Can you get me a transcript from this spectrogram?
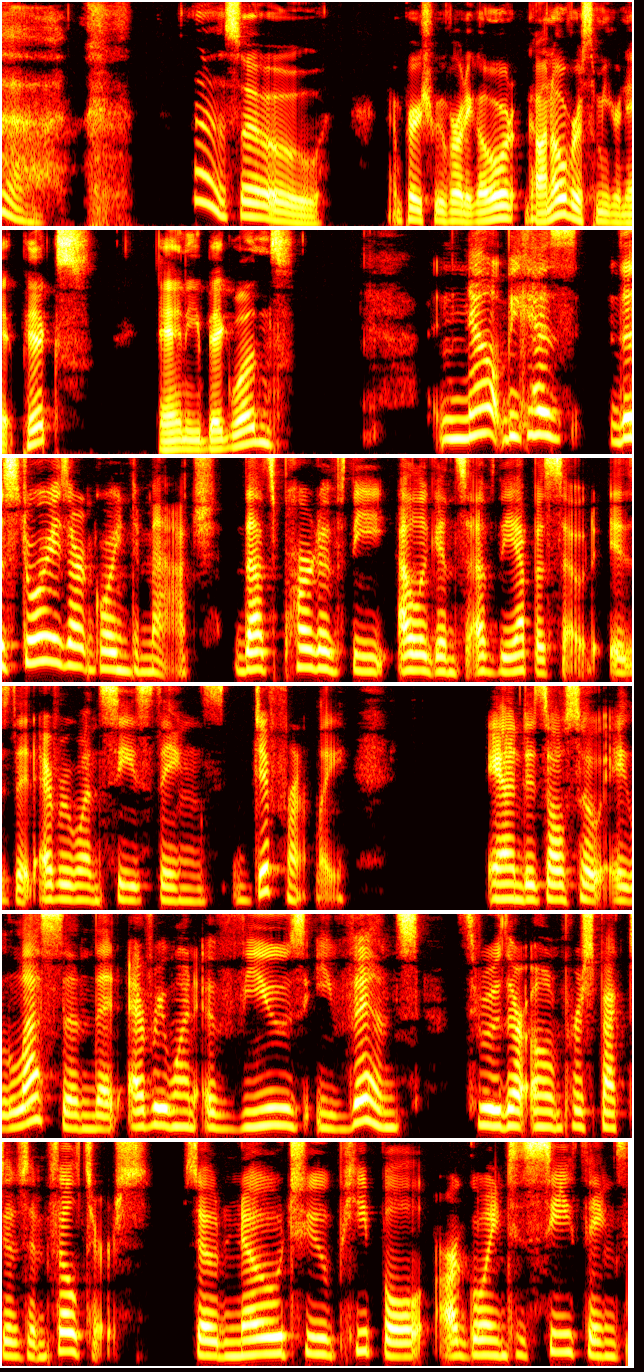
uh, so, I'm pretty sure we've already go- gone over some of your nitpicks. Any big ones? No, because the stories aren't going to match. That's part of the elegance of the episode, is that everyone sees things differently. And it's also a lesson that everyone views events through their own perspectives and filters. So no two people are going to see things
